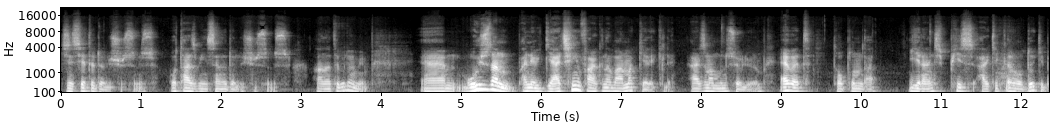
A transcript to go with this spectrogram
cinsiyete dönüşürsünüz. O tarz bir insana dönüşürsünüz. Anlatabiliyor muyum? Ee, o yüzden hani gerçeğin farkına varmak gerekli. Her zaman bunu söylüyorum. Evet toplumda iğrenç, pis erkekler olduğu gibi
